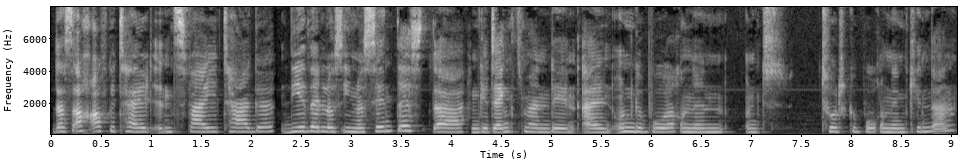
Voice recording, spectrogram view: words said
das auch aufgeteilt in zwei Tage. Dia de los Inocentes, da gedenkt man den allen ungeborenen und totgeborenen Kindern.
